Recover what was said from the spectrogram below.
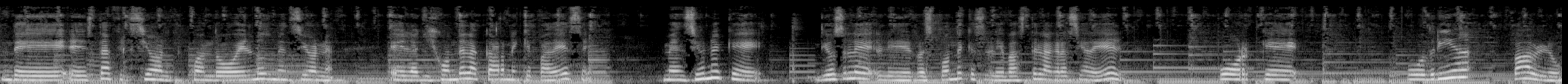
de esta aflicción, cuando él nos menciona el aguijón de la carne que padece, menciona que Dios le, responde que se le baste la gracia de él, porque podría Pablo,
